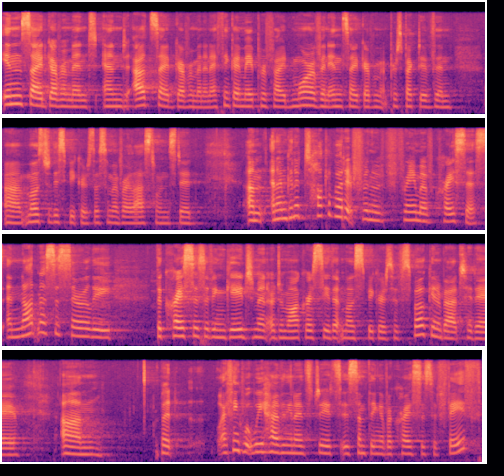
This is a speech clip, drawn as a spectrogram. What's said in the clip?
inside government and outside government. And I think I may provide more of an inside government perspective than uh, most of the speakers, though some of our last ones did. Um, and I'm going to talk about it from the frame of crisis, and not necessarily the crisis of engagement or democracy that most speakers have spoken about today, um, but I think what we have in the United States is something of a crisis of faith.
